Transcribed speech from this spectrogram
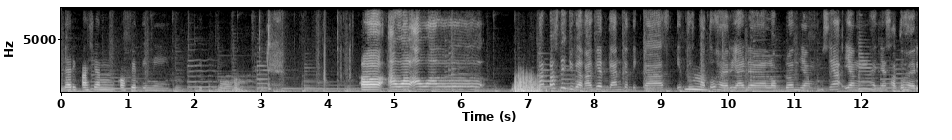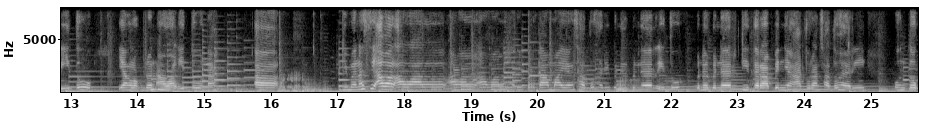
dari pasien COVID ini gitu awal eh, awal-awal kan pasti juga kaget kan ketika itu hmm. satu hari ada lockdown yang maksudnya yang hanya satu hari itu yang lockdown hmm. awal itu nah uh, gimana sih awal-awal awal-awal hari pertama yang satu hari benar-benar itu benar-benar diterapin yang aturan satu hari untuk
